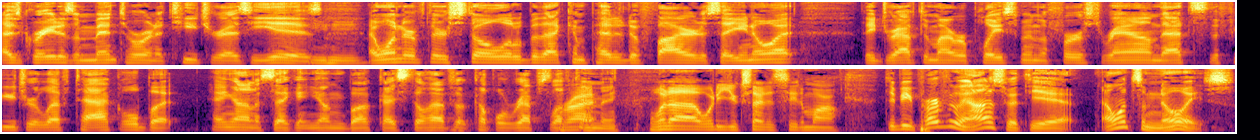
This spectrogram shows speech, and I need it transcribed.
as great as a mentor and a teacher as he is, Mm-hmm. I wonder if there's still a little bit of that competitive fire to say, you know what, they drafted my replacement in the first round. That's the future left tackle, but. Hang on a second, young buck. I still have a couple reps left in me. What uh, What are you excited to see tomorrow? To be perfectly honest with you, I want some noise.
